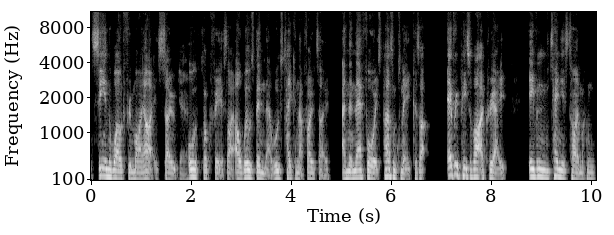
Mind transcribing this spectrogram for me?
seeing the world through my eyes. So Yeah. all the photography it's like oh will's been there will's taken that photo. And then therefore it's personal to me because every piece of art i create even in 10 years time i can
